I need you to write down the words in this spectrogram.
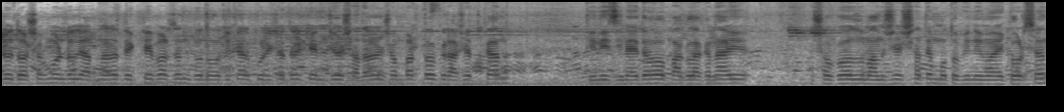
সুপ্রিয় দর্শক মণ্ডলী, আপনারা দেখতেই পাচ্ছেন গণ অধিকার পরিষদের কেন্দ্রীয় সাধারণ সম্পাদক রাশেদ খান। তিনি ঝিনাইদহ, পাগলাখানায় সকল মানুষের সাথে মত বিনিময় করছেন।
